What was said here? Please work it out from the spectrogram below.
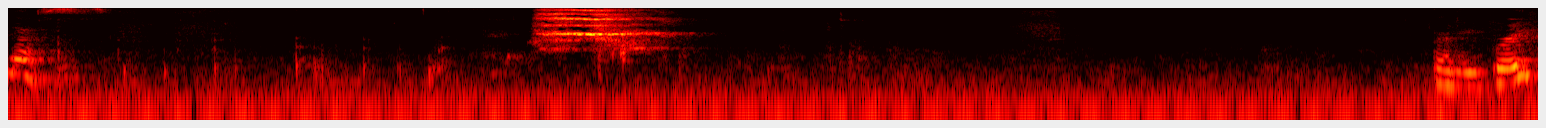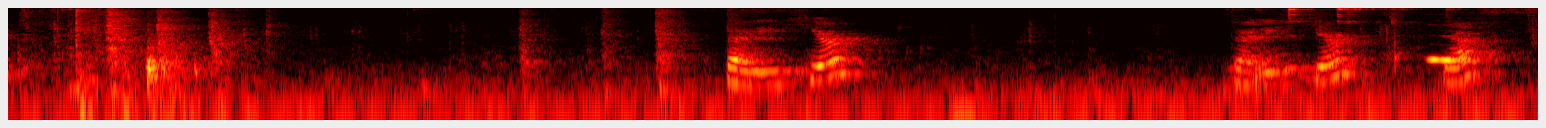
Yes. Benny break. Benny here. Benny here. Yes.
